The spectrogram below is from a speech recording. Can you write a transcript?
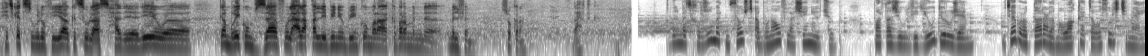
حيت كتسولوا فيا وكتسولوا على الصحه ديالي وكنبغيكم بزاف والعلاقة اللي بيني وبينكم راه اكبر من من الفن. شكرا. راحتك قبل ما تخرجوا ما تنسوش تابوناو في la chaîne يوتيوب. وبارطاجيو الفيديو وديروا j'aime. وتابعوا الدار على مواقع التواصل الاجتماعي.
